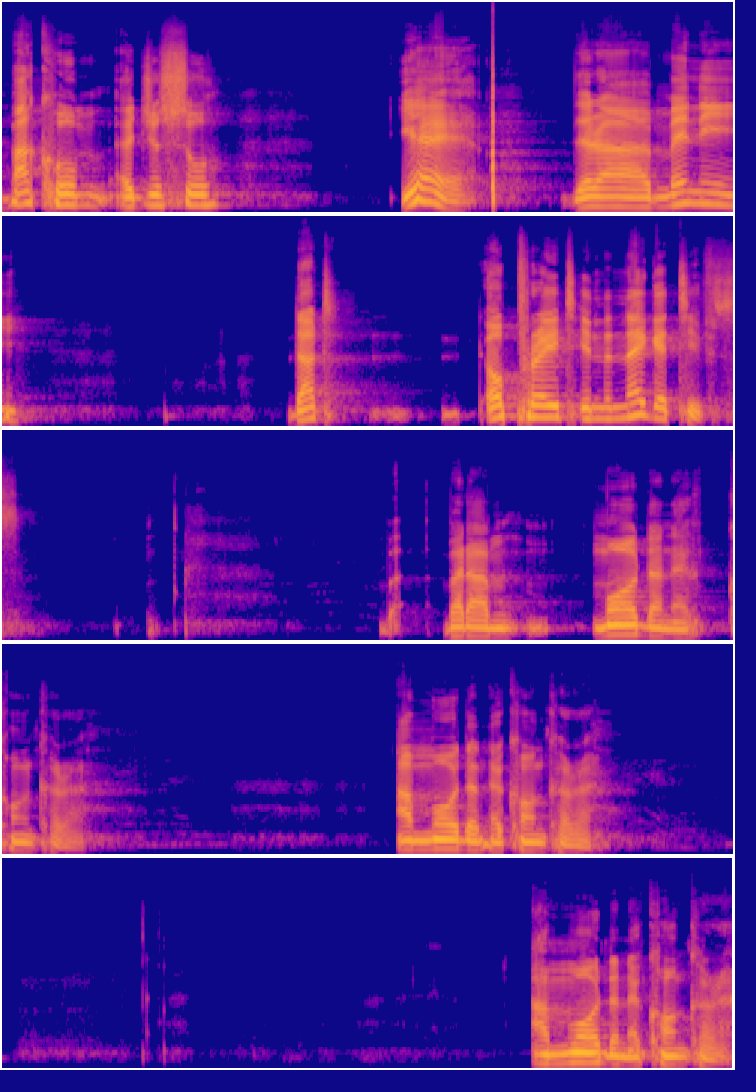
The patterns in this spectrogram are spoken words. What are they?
back home, uh, just so, yeah, there are many that operate in the negatives. But, but I'm more than a conqueror. I'm more than a conqueror. I'm more than a conqueror.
